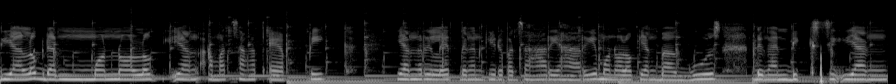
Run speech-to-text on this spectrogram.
dialog dan monolog yang amat sangat epic yang relate dengan kehidupan sehari-hari, monolog yang bagus dengan diksi yang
